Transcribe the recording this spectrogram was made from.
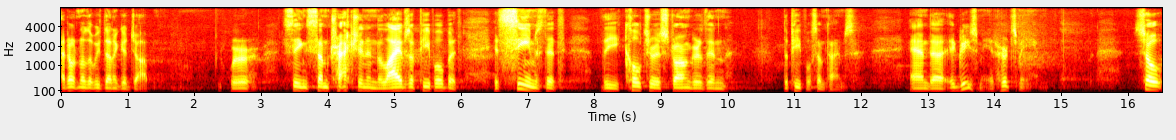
I don't know that we've done a good job. We're seeing some traction in the lives of people, but it seems that the culture is stronger than the people sometimes. And uh, it grieves me, it hurts me. So,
